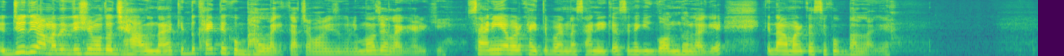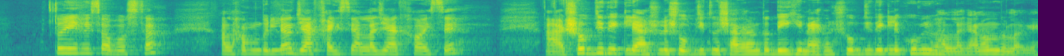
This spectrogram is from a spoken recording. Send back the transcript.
যদিও আমাদের দেশের মতো ঝাল না, কিন্তু খাইতে খুব ভালো লাগে কাঁচামরিচগুলি, মজা লাগে আর কি। সানি আবার খাইতে পারে না, সানির কাছে নাকি গন্ধ লাগে, কিন্তু আমার কাছে খুব ভালো লাগে। তো এই হয়েছে অবস্থা। আলহামদুলিল্লাহ, যা খাইছে, আল্লাহ যা খাওয়াইছে। আর সবজি দেখলে, আসলে সবজি তো সাধারণত দেখি না, এখন সবজি দেখলে খুবই ভালো লাগে, আনন্দ লাগে।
